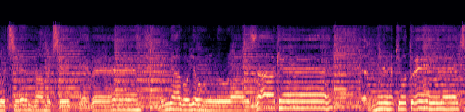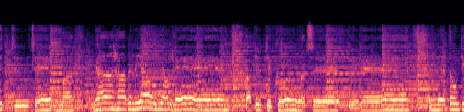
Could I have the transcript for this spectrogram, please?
ကိုချင်မှမချစ်ခဲ့ပဲမင်းငါကိုယုံလို့ရာစားခဲ့နေပြောတွေ့တဲ့ချစ်သူတဲ့မှာငါဟာဘယ်နှယောက်မြောက်လဲဘာဖြ စ်ဖြစ်ကိုချစ်တယ်လဲနဲ့တော့ပြ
